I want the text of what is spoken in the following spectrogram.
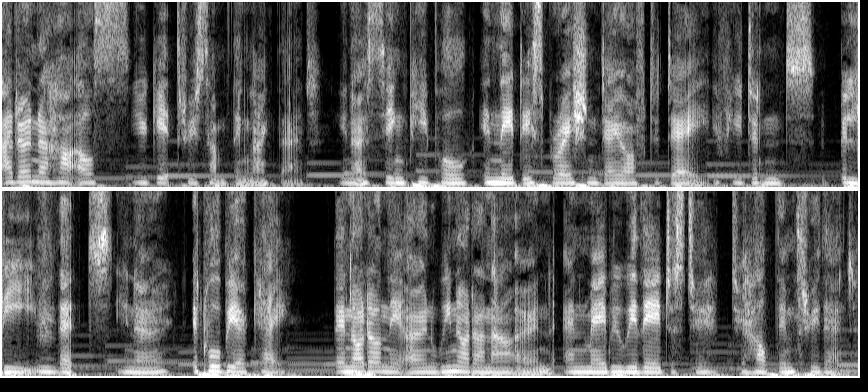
I don't know how else you get through something like that. You know, seeing people in their desperation day after day. If you didn't believe that, you know, it will be okay. They're not on their own. We're not on our own. And maybe we're there just to, to help them through that.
